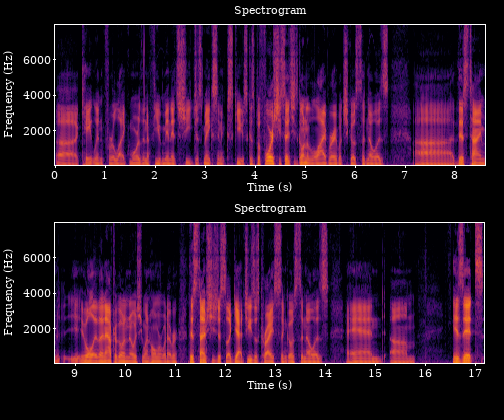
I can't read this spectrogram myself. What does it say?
uh, Caitlin for like more than a few minutes. She just makes an excuse because before she said she's going to the library, but she goes to Noah's. Uh, this time, well, then after going to Noah's, she went home or whatever. This time, she's just like, yeah, Jesus Christ, and goes to Noah's. And um, is it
